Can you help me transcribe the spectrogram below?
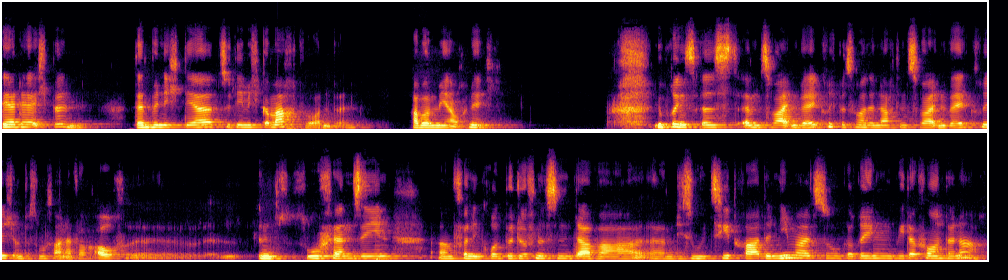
der, der ich bin. Dann bin ich der, zu dem ich gemacht worden bin. Aber mehr auch nicht. Übrigens ist im Zweiten Weltkrieg, beziehungsweise nach dem Zweiten Weltkrieg, und das muss man einfach auch äh, insofern sehen, ähm, von den Grundbedürfnissen, da war ähm, die Suizidrate niemals so gering wie davor und danach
